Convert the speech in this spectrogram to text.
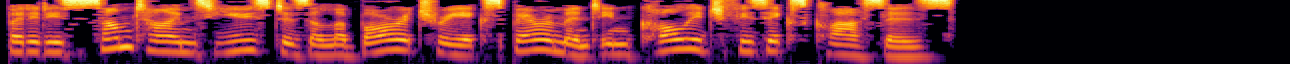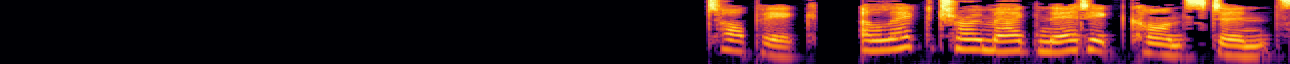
but it is sometimes used as a laboratory experiment in college physics classes. Topic: Electromagnetic constants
